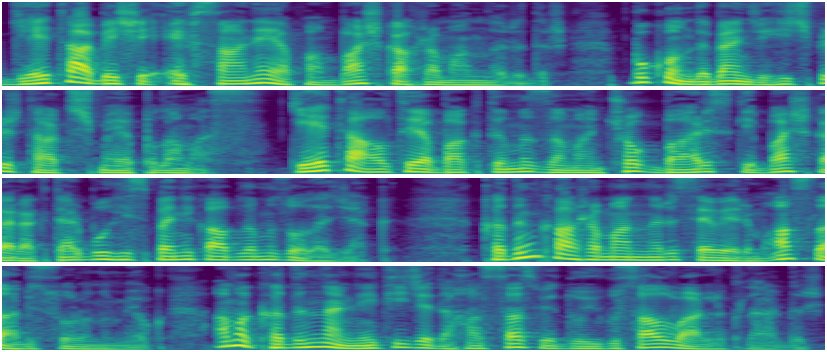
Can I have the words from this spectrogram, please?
GTA 5'i efsane yapan baş kahramanlarıdır. Bu konuda bence hiçbir tartışma yapılamaz. GTA 6'ya baktığımız zaman çok bariz ki baş karakter bu Hispanik ablamız olacak. Kadın kahramanları severim asla bir sorunum yok. Ama kadınlar neticede hassas ve duygusal varlıklardır.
